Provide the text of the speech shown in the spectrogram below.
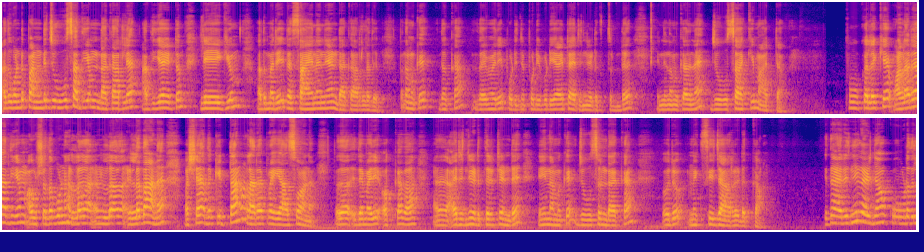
അതുകൊണ്ട് പണ്ട് ജ്യൂസ് അധികം ഉണ്ടാക്കാറില്ല. അധികമായിട്ടും ലേഗ്യം അതുമാതിരി രസായനം തന്നെയാണ് ഉണ്ടാക്കാറുള്ളത്. അപ്പം നമുക്ക് ഇതൊക്കെ ഇതേമാതിരി പൊടി പൊടി പൊടിയായിട്ട് അരിഞ്ഞെടുത്തിട്ടുണ്ട്. ഇനി നമുക്കതിനെ ജ്യൂസാക്കി മാറ്റാം. പൂക്കലയ്ക്ക് വളരെയധികം ഔഷധ ഗുണമുള്ള ഉള്ള ഉള്ളതാണ്. പക്ഷേ അത് കിട്ടാൻ വളരെ പ്രയാസമാണ്. അത് ഇതേമാതിരി ഒക്കെ അതാ അരിഞ്ഞെടുത്തിട്ടുണ്ട്. ഇനി നമുക്ക് ജ്യൂസ് ഉണ്ടാക്കാൻ ഒരു മിക്സി ജാർ എടുക്കാം. ഇത് അരിഞ്ഞു കഴിഞ്ഞാൽ കൂടുതൽ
